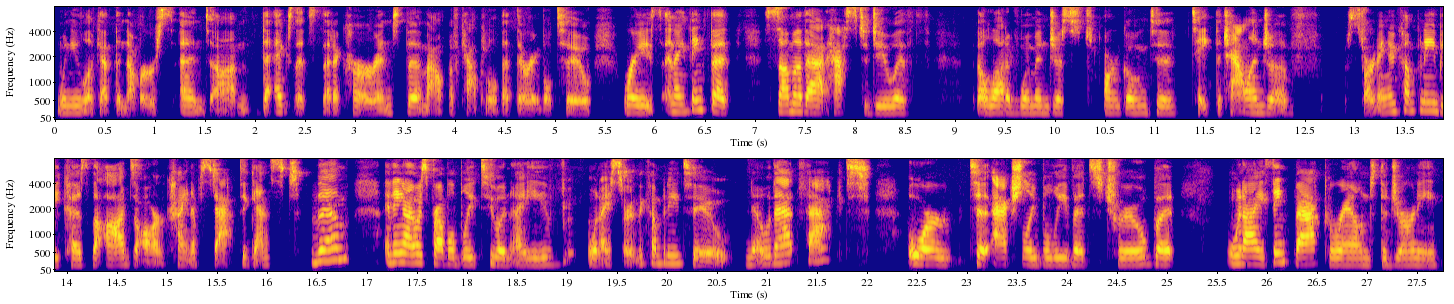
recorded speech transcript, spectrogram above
when you look at the numbers and um, the exits that occur and the amount of capital that they're able to raise. And i think that some of that has to do with a lot of women just aren't going to take the challenge of starting a company because the odds are kind of stacked against them. I think I was probably too naive when I started the company to know that fact or to actually believe it's true. But when I think back around the journey,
